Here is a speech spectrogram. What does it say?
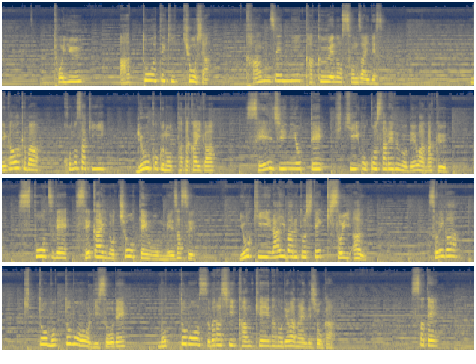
という圧倒的強者完全に格上の存在です。願わくばこの先両国の戦いが政治によって引き起こされるのではなくスポーツで世界の頂点を目指す良きライバルとして競い合う。それがきっと最も理想で最も素晴らしい関係なのではないでしょうか。さて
